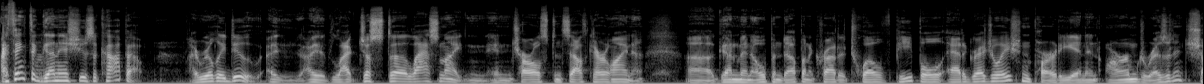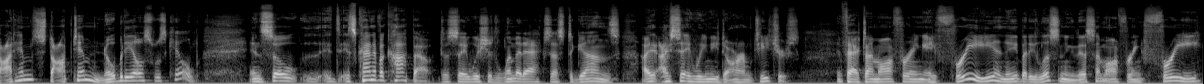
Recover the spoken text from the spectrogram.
I think the gun issue is a cop out. I really do. I, I just uh, last night in, in, Charleston, South Carolina, uh, gunmen opened up on a crowd of 12 people at a graduation party, and an armed resident shot him, stopped him. Nobody else was killed. And so it, it's kind of a cop out to say we should limit access to guns. I, I say we need to arm teachers. In fact, I'm offering a free, and anybody listening to this, I'm offering free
